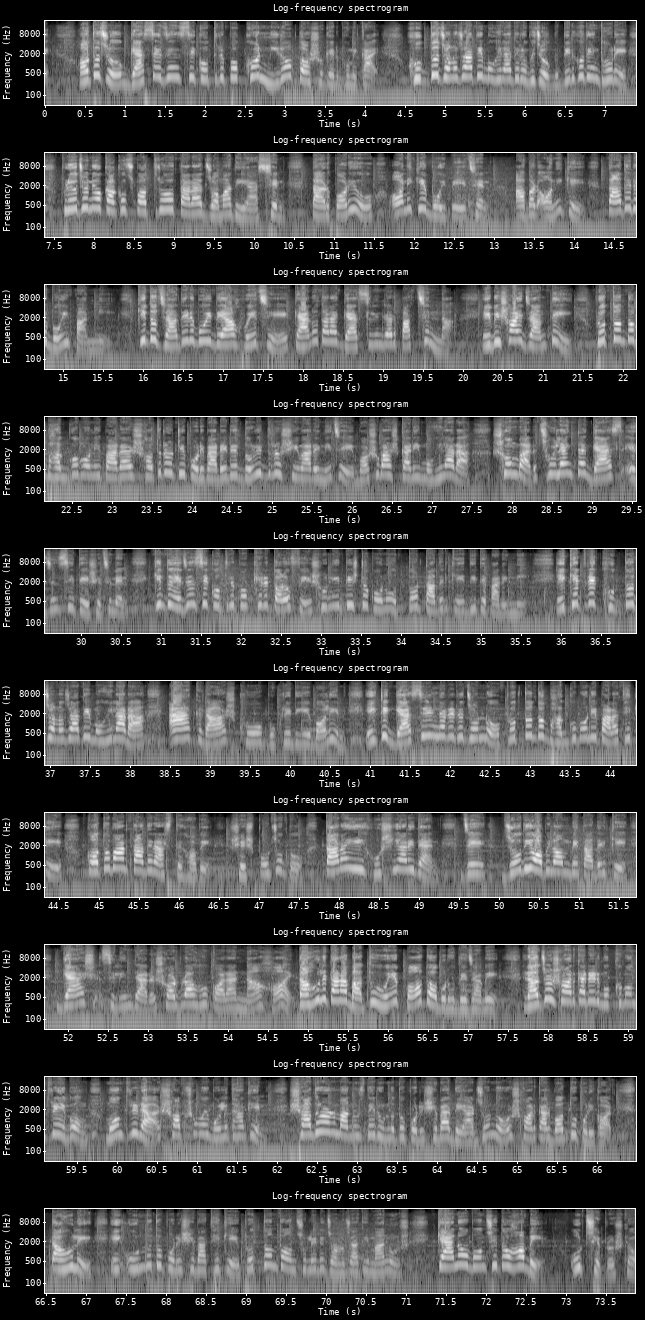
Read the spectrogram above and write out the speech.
অথচ গ্যাস এজেন্সি কর্তৃপক্ষ নীরব দর্শকের ভূমিকায়। ক্ষুব্ধ জনজাতি মহিলাদের অভিযোগ, দীর্ঘদিন ধরে প্রয়োজনীয় কাগজপত্র তারা জমা দিয়ে আসছেন। তারপরেও অনেকে বই পেয়েছেন, আবার অনেকে তাদের বই পাননি। কিন্তু যাদের বই দেয়া হয়েছে, কেন তারা গ্যাস সিলিন্ডার পাচ্ছেন না? এ বিষয়ে জানতেই প্রত্যন্ত ভাগ্যমণি পাড়ার সতেরোটি পরিবারের দরিদ্র সীমার নিচে বসবাসকারী মহিলারা সোমবার ছৈল্যাংটা গ্যাস এজেন্সিতে এসেছিলেন। কিন্তু এজেন্সি কর্তৃপক্ষের তরফে সুনির্দিষ্ট কোনো উত্তর তাদেরকে দিতে পারেননি। এক্ষেত্রে ক্ষুব্ধ জনজাতি মহিলারা এক রাশ ক্ষোভ বুকরে দিয়ে বলেন, একটি গ্যাস সিলিন্ডারের জন্য প্রত্যন্ত ভাগ্যমণি পাড়া থেকে কতবার তাদের আসতে হবে? শেষ পর্যন্ত তারা এই হুঁশিয়ারি দেন যে যদি অবিলম্বে তাদেরকে গ্যাস সিলিন্ডার সরবরাহ করা না হয়, তাহলে তারা বাধ্য হয়ে পথ অবরোধে যাবে। রাজ্য সরকারের মুখ্যমন্ত্রী এবং মন্ত্রীরা সবসময় বলে থাকেন, সাধারণ মানুষদের উন্নত পরিষেবা দেওয়ার জন্য সরকার বদ্ধপরিকর। তাহলে এই উন্নত পরিষেবা থেকে প্রত্যন্ত অঞ্চলের জনজাতি মানুষ কেন বঞ্চিত হবে? উঠছে প্রশ্ন।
